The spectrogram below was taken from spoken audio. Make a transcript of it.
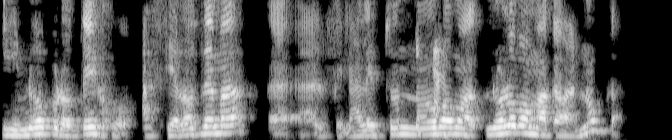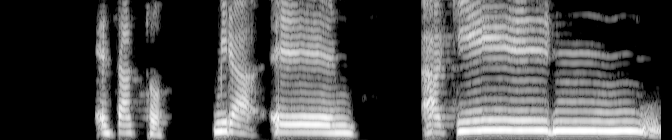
y no protejo hacia los demás, eh, al final esto no, vamos no lo vamos a acabar nunca. Exacto. Mira, eh, aquí mm,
